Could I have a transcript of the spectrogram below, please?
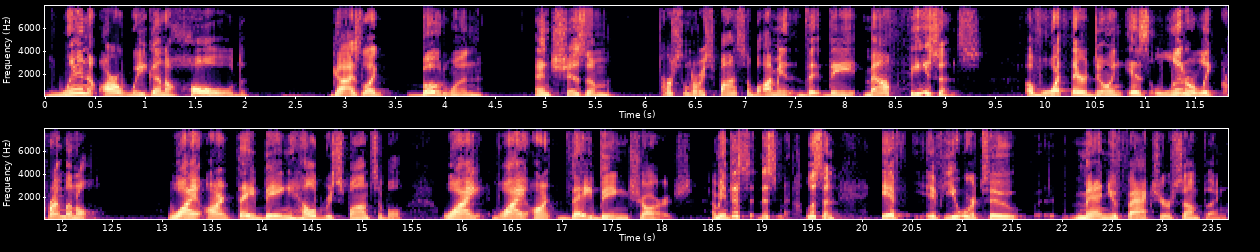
when are we going to hold guys like Boudin and Chisholm personally responsible? I mean, the, the malfeasance of what they're doing is literally criminal. Why aren't they being held responsible? Why why aren't they being charged? I mean, this this listen, if if you were to manufacture something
